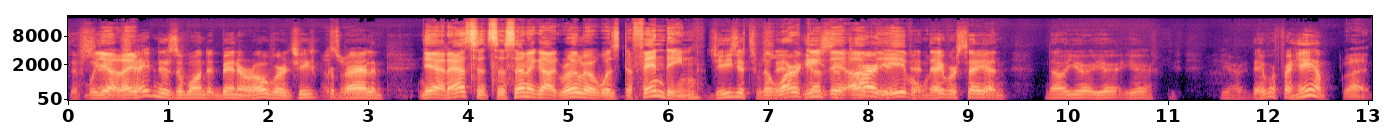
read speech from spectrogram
The Well, yeah, they- Satan is the one that bent her over, and she's could right. Yeah, in essence, the synagogue ruler was defending. Jesus was The saying, work of the- of the evil and they were saying, "No, you're you're you're you're." They were for him. Right.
